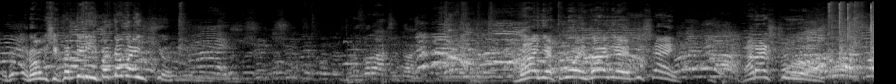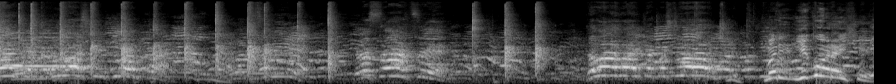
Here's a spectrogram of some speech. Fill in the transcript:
Давай! Ромчик, подбери, подавай еще. Ваня твой, Ваня, мешай. Хорошо. Хорош, Ванька, хорош, Егорка! Молодцы! Красавцы! Давай, Ванька, пошел! Смотри, Егора ищи.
